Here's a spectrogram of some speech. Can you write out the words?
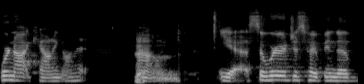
we're not counting on it. Um, yeah. So we're just hoping to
